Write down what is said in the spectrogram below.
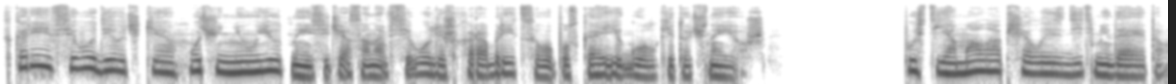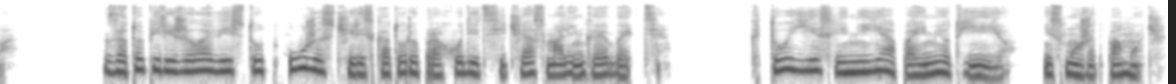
Скорее всего, девочке очень неуютно, и сейчас она всего лишь храбрится, выпуская иголки точно ёж. Пусть я мало общалась с детьми до этого, зато пережила весь тот ужас, через который проходит сейчас маленькая Бетти. Кто, если не я, поймет ее и сможет помочь?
